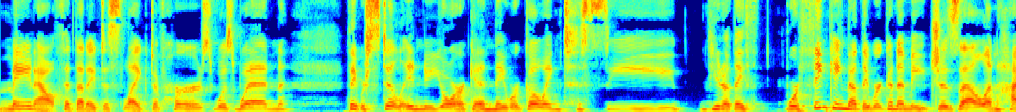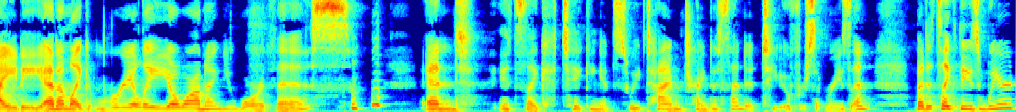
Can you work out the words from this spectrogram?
main outfit that i disliked of hers was when they were still in New York and they were going to see, you know, they were thinking that they were going to meet Gisele and Heidi. And I'm like, really, Joanna, you wore this? and it's like taking its sweet time trying to send it to you for some reason. But it's like these weird,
